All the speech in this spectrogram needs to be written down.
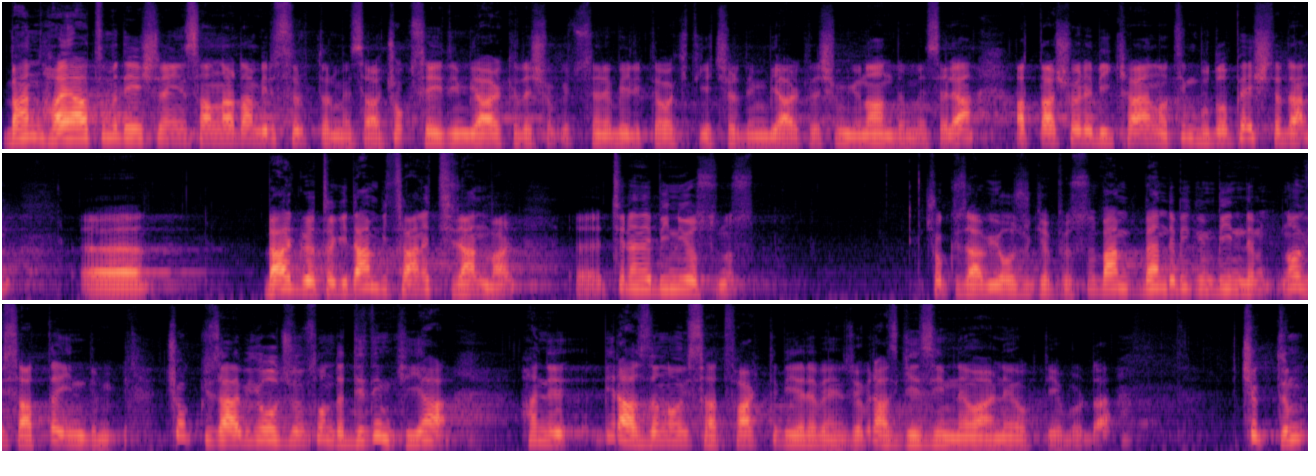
Ben hayatımı değiştiren insanlardan biri Sırp'tır mesela. Çok sevdiğim bir arkadaşım, 3 sene birlikte vakit geçirdiğim bir arkadaşım Yunan'dır mesela. Hatta şöyle bir hikaye anlatayım. Budapeşte'den e, Belgrad'a giden bir tane tren var. E, trene biniyorsunuz. Çok güzel bir yolculuk yapıyorsunuz. Ben ben de bir gün bindim. Novi Sad'da indim. Çok güzel bir yolculuğun sonunda dedim ki ya hani biraz da Novi Sad farklı bir yere benziyor. Biraz gezeyim ne var ne yok diye burada. Çıktım.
